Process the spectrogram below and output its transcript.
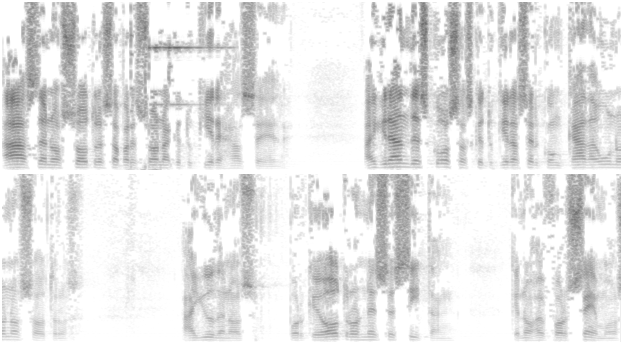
Haz de nosotros esa persona que tú quieres hacer. Hay grandes cosas que tú quieres hacer con cada uno de nosotros. Ayúdanos, porque otros necesitan que nos esforcemos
